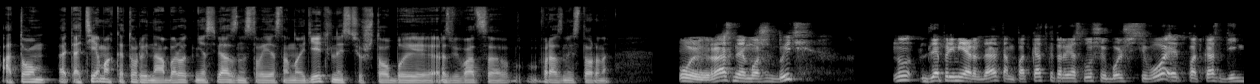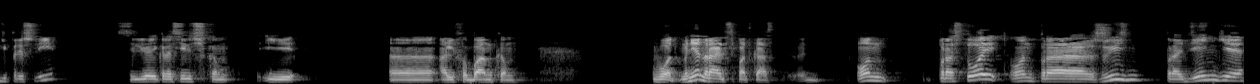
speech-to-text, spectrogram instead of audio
о том, о, о темах, которые наоборот не связаны с твоей основной деятельностью, чтобы развиваться в разные стороны? Ой, разное может быть. Ну, для примера, да, там подкаст, который я слушаю больше всего, это подкаст «Деньги пришли» с Ильей Красильщиком и э, Альфа-банком. Вот, мне нравится подкаст. Он простой, он про жизнь, про деньги.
